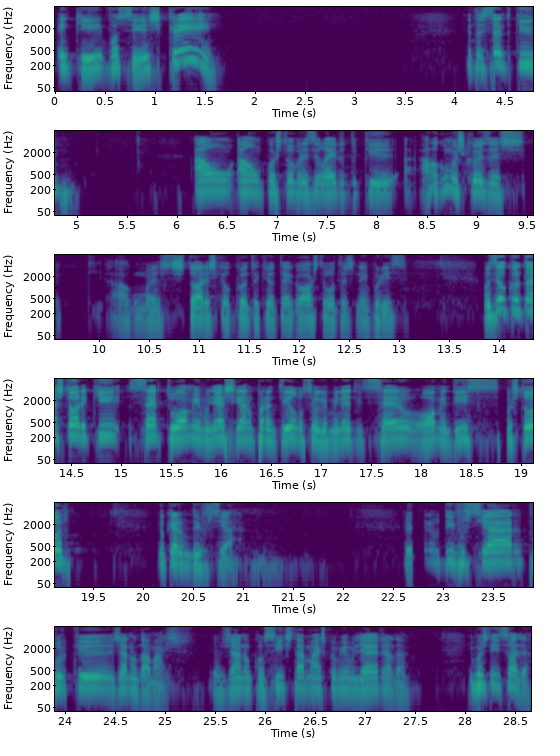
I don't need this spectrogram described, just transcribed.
em que vocês creem. É interessante que há um, há um pastor brasileiro de que algumas coisas algumas histórias que ele conta que eu até gosto, outras nem por isso. Mas ele conta a história que certo homem e mulher chegaram perante ele no seu gabinete e disseram, o homem disse, pastor, eu quero me divorciar. Eu quero divorciar porque já não dá mais. Eu já não consigo estar mais com a minha mulher, já não dá. E depois disse, olha,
